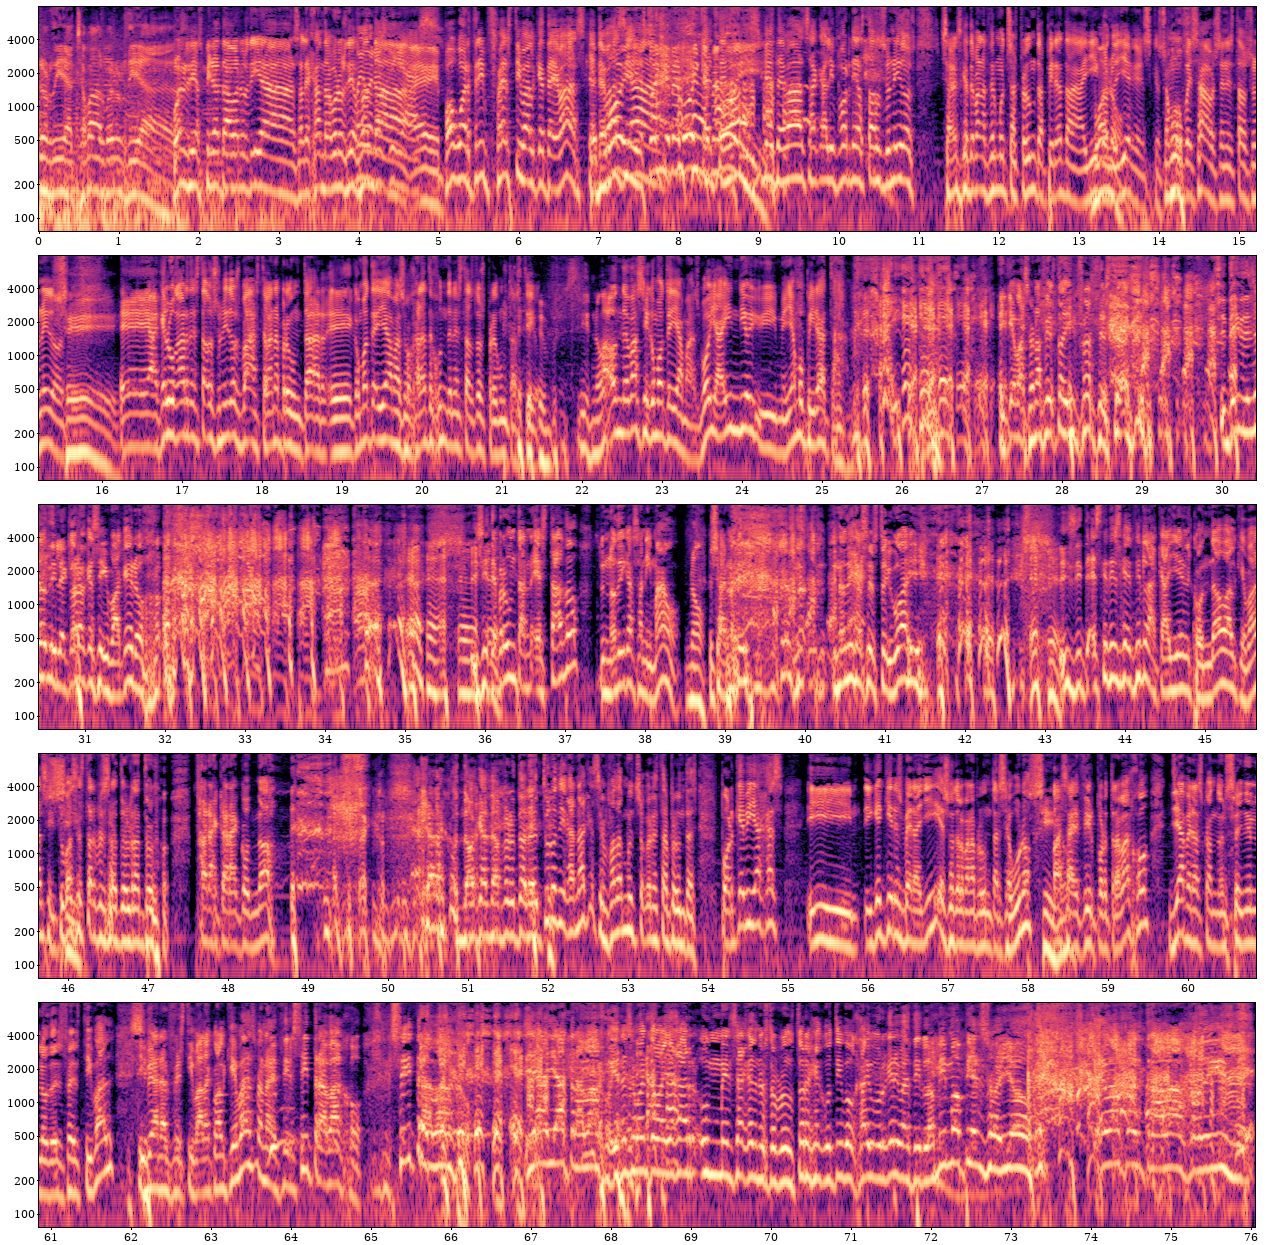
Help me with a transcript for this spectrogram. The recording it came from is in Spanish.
Buenos días, chaval, buenos días. Buenos días, Pirata, buenos días, Alejandra, buenos días, Muy Manda. buenos días. Eh, Power Trip Festival, que te vas, que, Que te vas voy, ya. estoy que me voy, que me te voy. vas, que te vas a California, Estados Unidos. Sabes que te van a hacer muchas preguntas, Pirata, allí Bueno. cuando llegues, que son muy pesados en Estados Unidos. Sí. Eh, ¿A qué lugar de Estados Unidos vas? Te van a preguntar. Eh, ¿Cómo te llamas? Ojalá te junten estas dos preguntas, tío. Sí, ¿no? ¿A dónde vas y cómo te llamas? Voy a Indio y me llamo Pirata. ¿Y qué vas? ¿A una fiesta de disfraces? Si te dices eso, dile, claro que sí, vaquero. y si te preguntan estado, no digas animado. No. O sea, no, digas- no- no digas estoy guay. y si te- es que tienes que decir la calle, el condado al que vas y tú vas a estar pensando todo el rato para Caracondado. Caracondado que anda preguntando. Tú no digas nada que se enfada mucho con estas preguntas. ¿Por qué viajas y, y qué quieres ver allí? Eso te lo van a preguntar seguro. Sí, vas ¿no? a decir por trabajo. Ya verás cuando enseñen lo del festival y vean al festival a cual que vas. Van a decir sí trabajo, sí trabajo, ya ya trabajo. Y en ese momento va a llegar un mensaje de nuestro productor ejecutivo Jai Burger y va a decir lo mismo pienso yo. Que va por trabajo, dice.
